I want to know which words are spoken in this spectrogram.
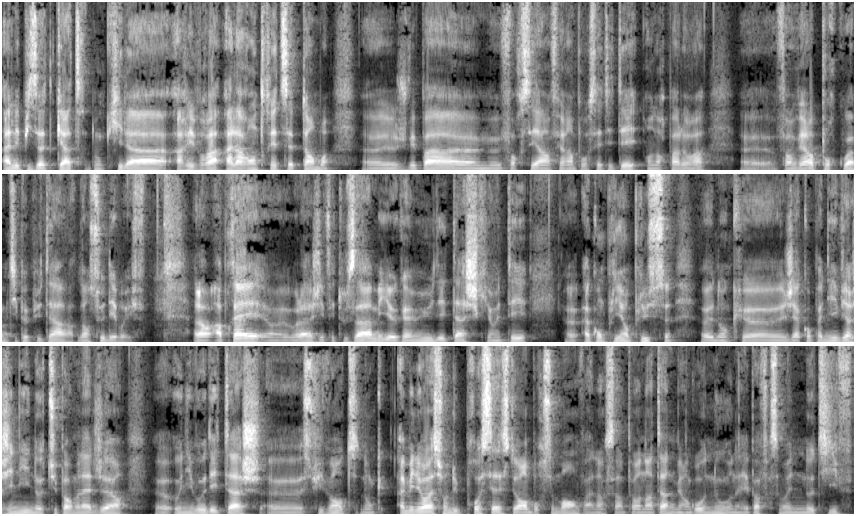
à l'épisode 4, donc qui là arrivera à la rentrée de septembre. Euh, je vais pas euh, me forcer à en faire un pour cet été. On en reparlera. Euh, enfin, on verra pourquoi un petit peu plus tard dans ce débrief. Alors après, euh, voilà, j'ai fait tout ça, mais il y a quand même eu des tâches qui ont été accomplies en plus. donc, j'ai accompagné Virginie, notre support manager, au niveau des tâches suivantes. Donc, amélioration du process de remboursement. Enfin, non, c'est un peu en interne, mais en gros, nous, on n'avait pas forcément une notif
